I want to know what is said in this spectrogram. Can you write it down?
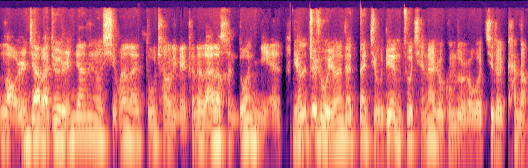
老人家吧，就是人家那种喜欢来赌场里面，可能来了很多年。原来这是我原来在在酒店做前台时候工作的时候，我记得看到，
